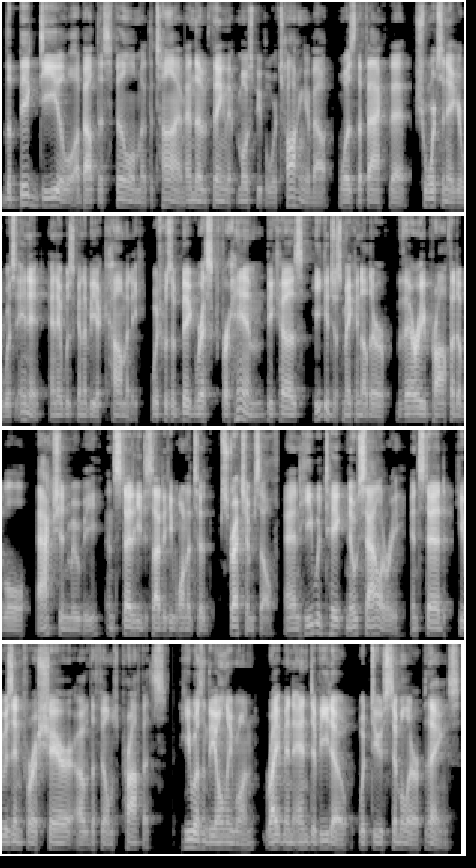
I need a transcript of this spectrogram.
The big deal about this film at the time, and the thing that most people were talking about, was the fact that Schwarzenegger was in it and it was going to be a comedy, which was a big risk for him because he could just make another very profitable action movie. Instead, he decided he wanted to stretch himself, and he would take no salary. Instead, he was in for a share of the film's profits he wasn't the only one. Reitman and DeVito would do similar things.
